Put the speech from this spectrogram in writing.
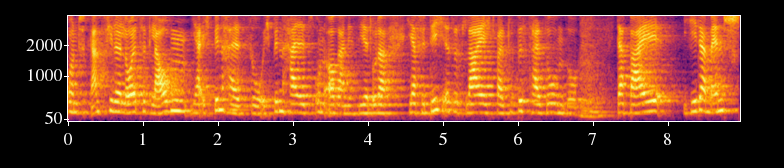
Und ganz viele Leute glauben, ja, ich bin halt so, ich bin halt unorganisiert oder ja, für dich ist es leicht, weil du bist halt so und so. Mhm. Dabei, jeder Mensch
